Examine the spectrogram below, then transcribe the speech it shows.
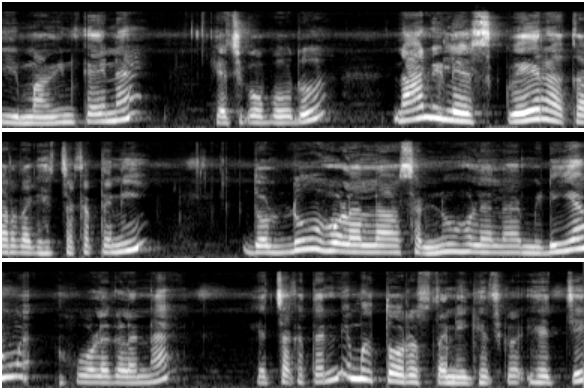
ಈ ಮಾವಿನಕಾಯಿನ ಹೆಚ್ಕೋಬೋದು. ನಾನಿಲ್ಲಿ ಸ್ಕ್ವೇರ್ ಆಕಾರದಾಗ ಹೆಚ್ಚಾಕತ್ತೀನಿ. ದೊಡ್ಡ ಹೋಳಲ್ಲ, ಸಣ್ಣ ಹೋಳಲ್ಲ ಮೀಡಿಯಮ್ ಹೋಳುಗಳನ್ನು ಹೆಚ್ಚಾಕತ್ತೀನಿ. ನಿಮಗೆ ತೋರಿಸ್ತಾನೆ ಈಗ ಹೆಚ್ಕೊ, ಹೆಚ್ಚಿ.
